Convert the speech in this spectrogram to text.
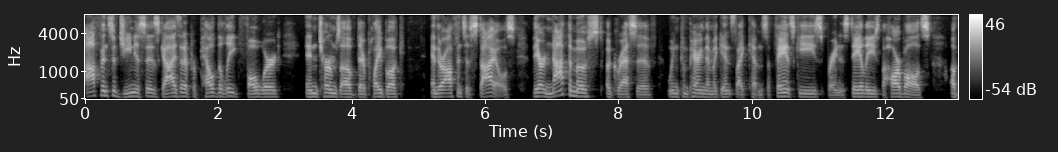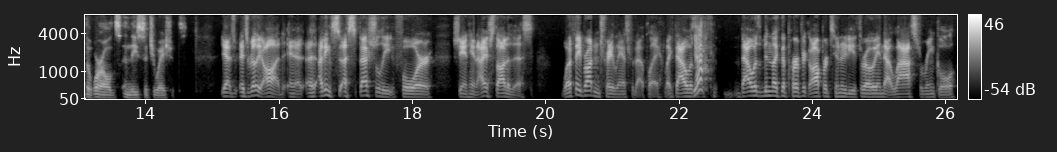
offensive geniuses, guys that have propelled the league forward in terms of their playbook and their offensive styles, they are not the most aggressive when comparing them against like Kevin Stefanski's, Brandon Staley's, the Harbaughs of the worlds in these situations. Yeah, it's, it's really odd, and uh, I think especially for Shanahan, I just thought of this. What if they brought in Trey Lance for that play? Like that was yeah. like, that was been like the perfect opportunity to throw in that last wrinkle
